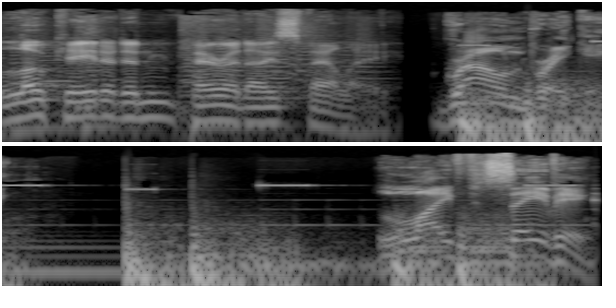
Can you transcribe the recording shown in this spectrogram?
located in Paradise Valley. Groundbreaking. Life saving.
